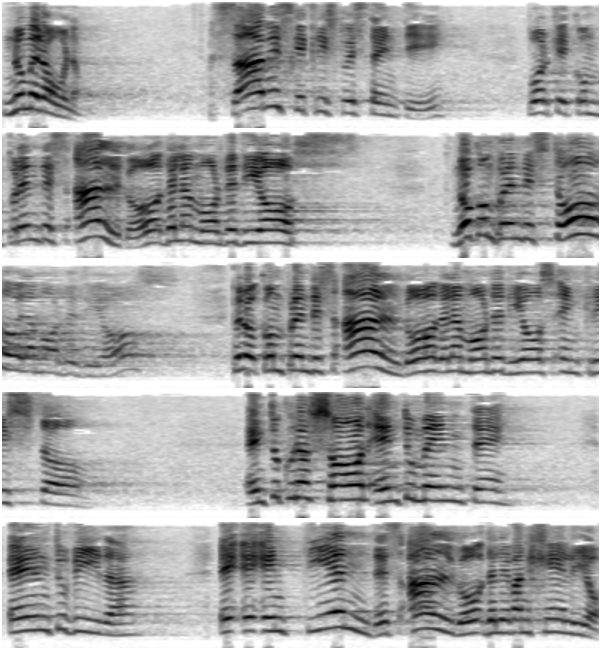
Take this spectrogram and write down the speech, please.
Número uno, ¿sabes que Cristo está en ti? porque comprendes algo del amor de Dios. No comprendes todo el amor de Dios, pero comprendes algo del amor de Dios en Cristo. En tu corazón, en tu mente, en tu vida, e, e, entiendes algo del Evangelio,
